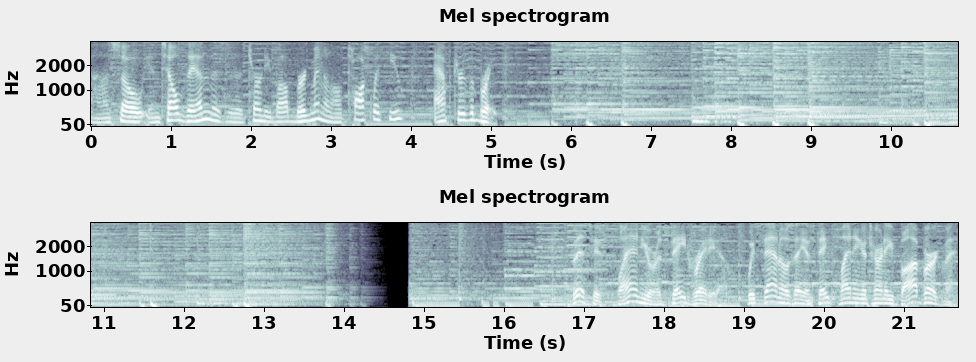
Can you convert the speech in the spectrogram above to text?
Uh, so until then, this is attorney Bob Bergman, and I'll talk with you after the break. This is Plan Your Estate Radio with San Jose estate planning attorney Bob Bergman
